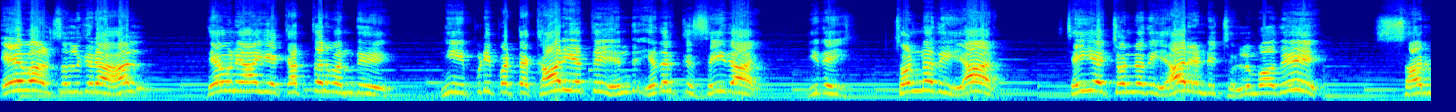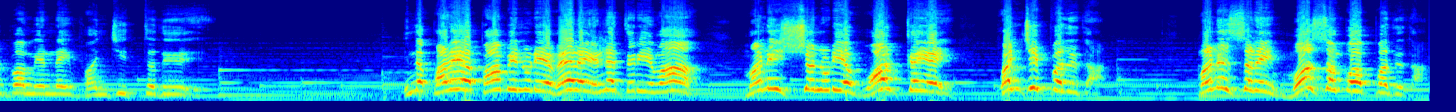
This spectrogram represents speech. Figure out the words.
ஏவாள் சொல்கிறாள் தேவனே ஆகிய கத்தர் வந்து நீ இப்படிப்பட்ட காரியத்தை எந்த- எதற்கு செய்தாய்? இதை சொன்னது யார்? செய்ய சொன்னது யார்? என்று சொல்லும்போது சர்பம் என்னை வஞ்சித்தது. இந்த பழைய பாம்பினுடைய வேலை என்ன தெரியுமா? மனுஷனுடைய வாழ்க்கையை வஞ்சிப்பதுதான். மனுஷனை மோசம் போப்பதுதான்.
